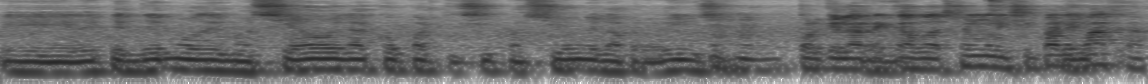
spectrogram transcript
eh, dependemos demasiado de la coparticipación de la provincia. Porque la recaudación municipal es Eh, baja.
